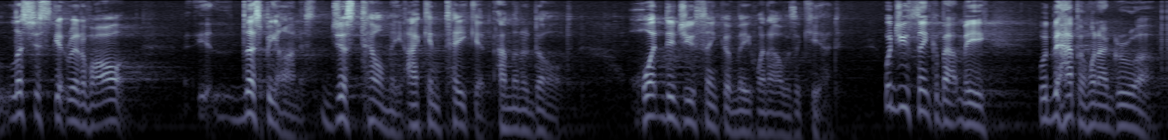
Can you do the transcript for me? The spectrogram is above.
let's just get rid of all, let's be honest. Just tell me. I can take it. I'm an adult. What did you think of me when I was a kid? What did you think about me? What would happen when I grew up?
